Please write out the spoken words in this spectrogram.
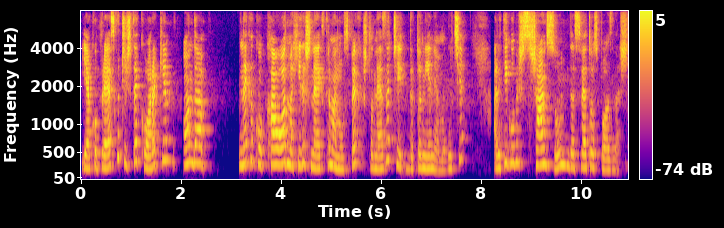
I ako preskočiš te korake, onda nekako kao odmah ideš na ekstreman uspeh, što ne znači da to nije nemoguće, ali ti gubiš šansu da sve to spoznaš.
